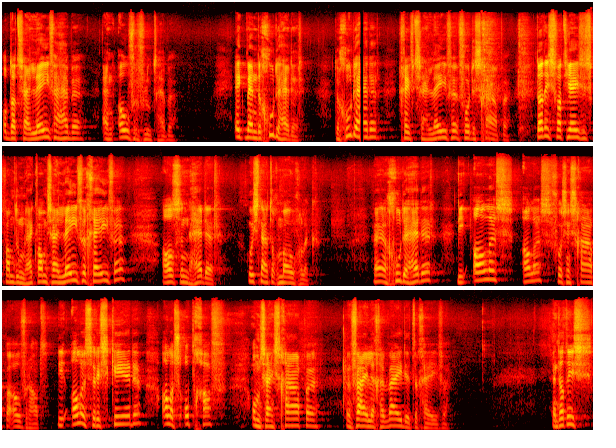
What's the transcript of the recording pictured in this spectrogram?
opdat zij leven hebben en overvloed hebben. Ik ben de goede herder. De goede herder geeft zijn leven voor de schapen. Dat is wat Jezus kwam doen. Hij kwam zijn leven geven als een herder. Hoe is het nou toch mogelijk? Een goede herder die alles, alles voor zijn schapen over had. Die alles riskeerde, alles opgaf om zijn schapen een veilige weide te geven. En dat is,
